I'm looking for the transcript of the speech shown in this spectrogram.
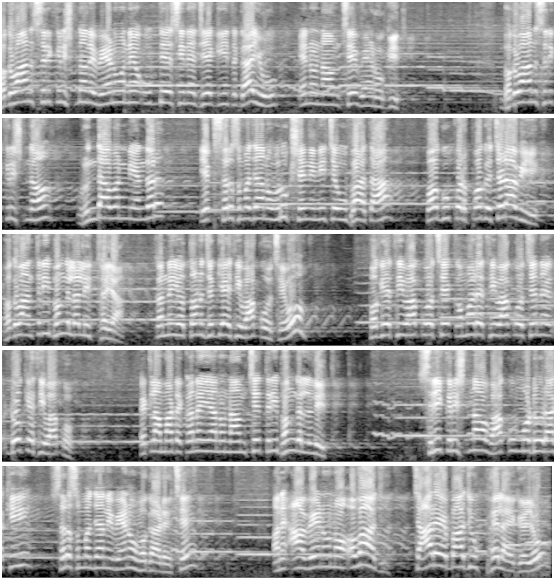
ભગવાન શ્રી કૃષ્ણને વેણુને ઉપદેશીને જે ગીત ગાયું, એનું નામ છે વેણુ ગીત. ભગવાન શ્રી કૃષ્ણ વૃંદાવનની અંદર એક સરસ મજાનું વૃક્ષ એની નીચે ઊભા હતા. પગ ઉપર પગ ચડાવી ભગવાન ત્રિભંગ લલિત થયા. કનૈયો ત્રણ જગ્યાએથી વાકો છે હો. પગેથી વાકો છે, કમરેથી વાકો છે ને ડોકેથી વાકો. એટલા માટે કનૈયાનું નામ છે ત્રિભંગ લલિત. શ્રી કૃષ્ણ વાકું મોઢું રાખી સરસ મજાની વેણુ વગાડે છે. અને આ વેણુનો અવાજ ચારે બાજુ ફેલાઈ ગયો.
